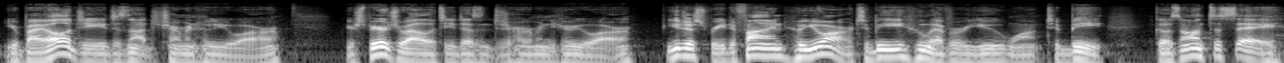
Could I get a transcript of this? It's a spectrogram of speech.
Your biology does not determine who you are. Your spirituality doesn't determine who you are. You just redefine who you are to be whoever you want to be. Goes on to say,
